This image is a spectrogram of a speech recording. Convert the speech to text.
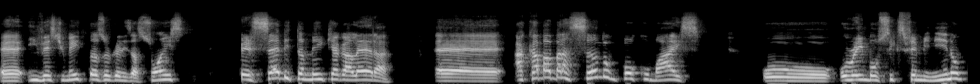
é, investimento das organizações, percebe também que a galera é, acaba abraçando um pouco mais o, o Rainbow Six feminino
